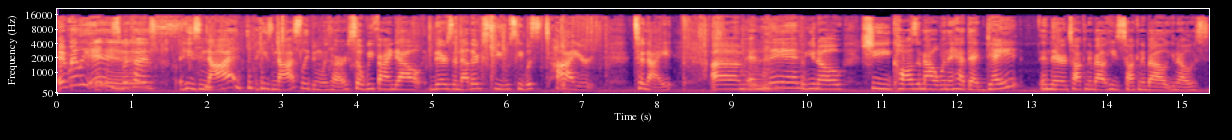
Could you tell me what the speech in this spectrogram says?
it? really is, is. because he's not he's not sleeping with her. So we find out there's another excuse. He was tired tonight. Um, and then, you know, she calls him out when they had that date and they're talking about, he's talking about, you know, his,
